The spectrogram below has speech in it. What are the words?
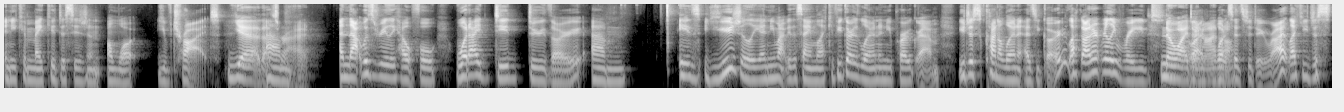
and you can make your decision on what you've tried. Yeah, that's um, right. And that was really helpful. What I did do though, um, is usually, and you might be the same, like if you go learn a new program, you just kind of learn it as you go. Like I don't really read no, I don't like, what it says to do, right? Like you just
